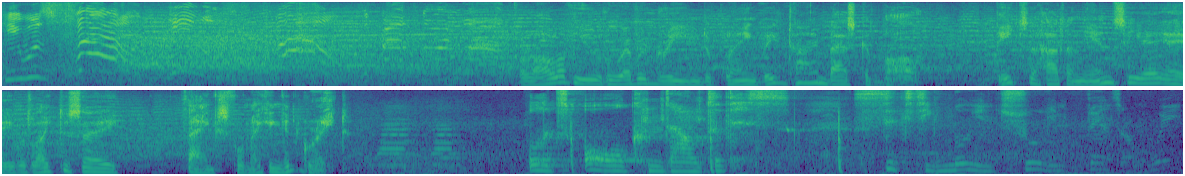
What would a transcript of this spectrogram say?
He was fouled! He was fouled! For all of you who ever dreamed of playing big-time basketball, Pizza Hut and the NCAA would like to say thanks for making it great. Well, it's all come down to this. 60 million trillion fans are waiting.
